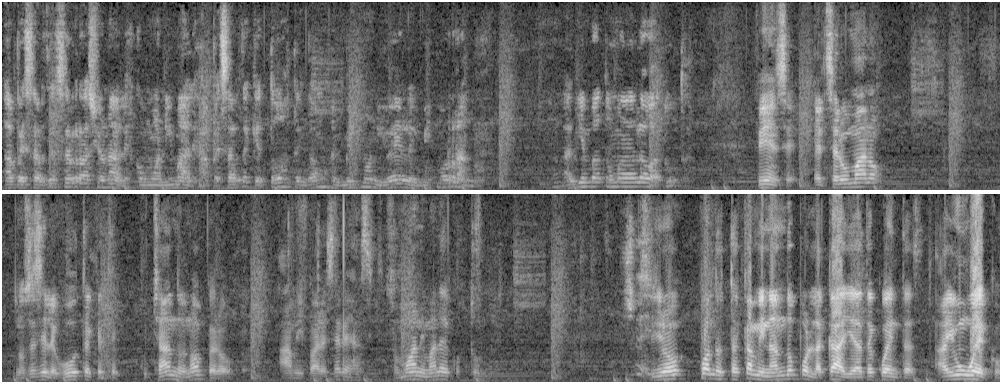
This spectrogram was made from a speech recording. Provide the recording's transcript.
a pesar de ser racionales, como animales, a pesar de que todos tengamos el mismo nivel, el mismo rango, alguien va a tomar la batuta. Fíjense, el ser humano, no sé si le guste que esté escuchando, ¿no? Pero a mi parecer es así. Somos animales de costumbre. Si yo cuando estás caminando por la calle, date cuenta, hay un hueco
